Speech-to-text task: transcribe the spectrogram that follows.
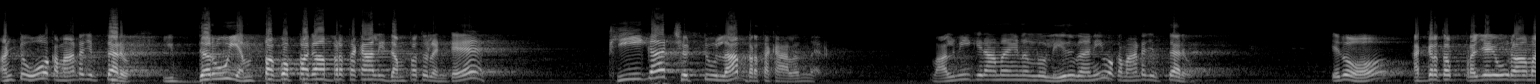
అంటూ ఒక మాట చెప్తారు. ఇద్దరూ ఎంత గొప్పగా బ్రతకాలి దంపతులంటే తీగ చెట్టులా బ్రతకాలన్నారు. వాల్మీకి రామాయణంలో లేదు కానీ ఒక మాట చెప్తారు. ఏదో అగ్రత ప్రజయౌ రామ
